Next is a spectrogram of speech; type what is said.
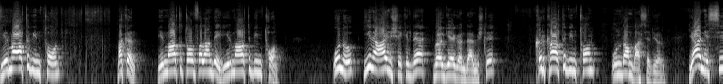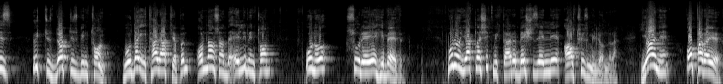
26 bin ton bakın 26 ton falan değil 26 bin ton unu yine aynı şekilde bölgeye göndermişti. 46 bin ton undan bahsediyorum. Yani siz 300-400 bin ton buğday ithalat yapın. Ondan sonra da 50 bin ton unu Suriye'ye hibe edin. Bunun yaklaşık miktarı 550-600 milyon lira. Yani o parayı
